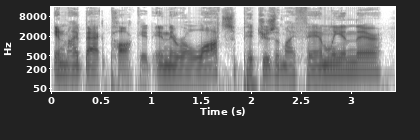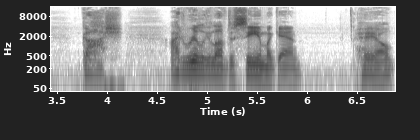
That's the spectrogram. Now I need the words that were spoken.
in my back pocket, and there are lots of pictures of my family in there. Gosh, I'd really love to see him again. Hey, I'll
